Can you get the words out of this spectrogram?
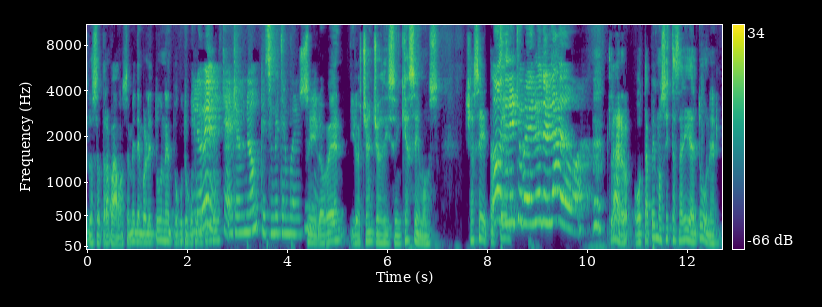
los atrapamos. Se meten por el túnel. tucu, tucu, Y tucu, lo ven los chanchos, ¿no? Que se meten por el Sí, túnel. lo ven y los chanchos dicen, ¿qué hacemos? Ya sé, Vamos tapemos. derecho para el otro lado. Claro, o tapemos esta salida del túnel.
